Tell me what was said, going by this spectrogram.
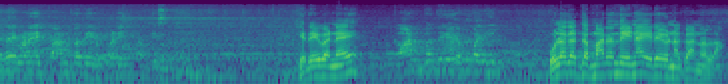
இறைவனை காண்பது எப்படி அப்படிங்கிறது இறைவனை காண்பது எப்படி? உலகத்தை மறந்தீங்கன்னா இறைவனை காணலாம்.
